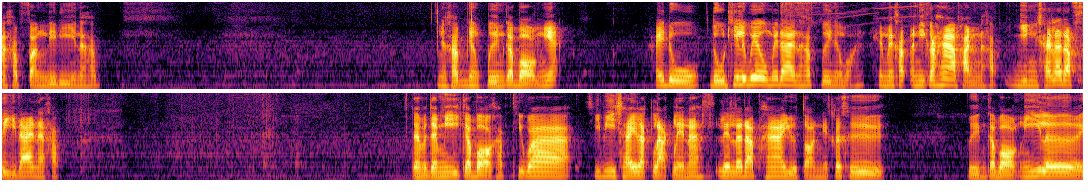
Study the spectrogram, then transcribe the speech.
นะครับ ฟังดีๆนะครับ นะครับ อย่างปืนกระบอกเนี้ยให้ดูดูที่เลเวลไม่ได้นะครับ ปืนกระบอกเห็นไหมครับ อันนี้ก็ห้าพันนะครับ ยิงใช้ระดับสี่ได้นะครับ แต่มันจะมีอีกกระบอกครับที่ว่า ที่พี่ใช้หลักๆ เลยนะ เล่นระดับห้าอยู่ตอนนี้ก็คือ ปืนกระบอกนี้เลย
